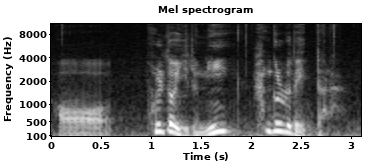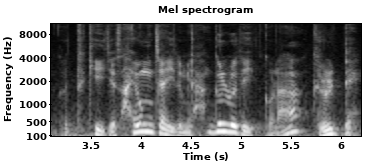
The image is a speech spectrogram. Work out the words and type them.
어, 폴더 이름이 한글로 돼 있다 그 특히 이제 사용자 이름이 한글로 돼 있거나 그럴 때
